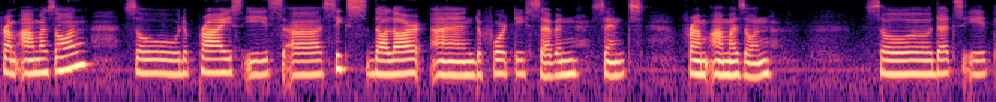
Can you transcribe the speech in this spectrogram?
from Amazon. So the price is uh, six dollar and forty seven cents from Amazon. So that's it.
